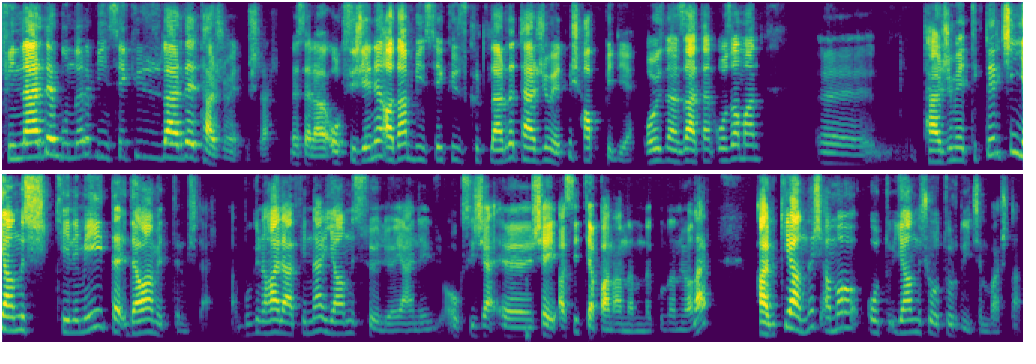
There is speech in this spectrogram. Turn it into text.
Finlerde bunları 1800'lerde tercüme etmişler. Mesela oksijeni adam 1840'larda tercüme etmiş happi diye. O yüzden zaten o zaman e, tercüme ettikleri için yanlış kelimeyi de, devam ettirmişler. Bugün hala Finler yanlış söylüyor. Yani oksijen e, şey asit yapan anlamında kullanıyorlar. Halbuki yanlış ama ot, yanlış oturduğu için baştan.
